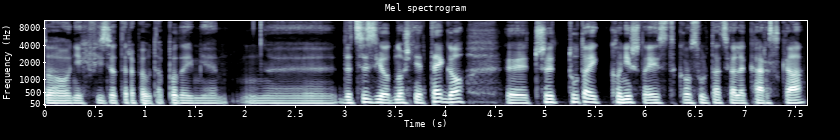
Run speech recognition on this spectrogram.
To niech fizjoterapeuta podejmie y, decyzję odnośnie tego, y, czy tutaj konieczna jest konsultacja lekarska.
